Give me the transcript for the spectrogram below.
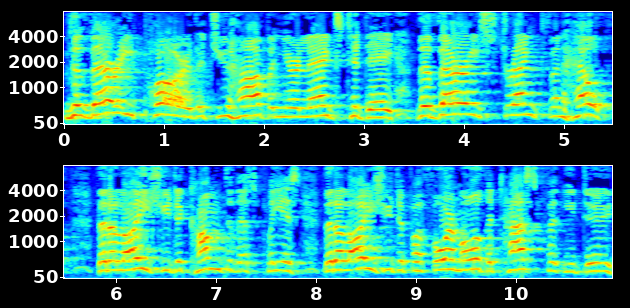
The very power that you have in your legs today, the very strength and health that allows you to come to this place, that allows you to perform all the tasks that you do,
